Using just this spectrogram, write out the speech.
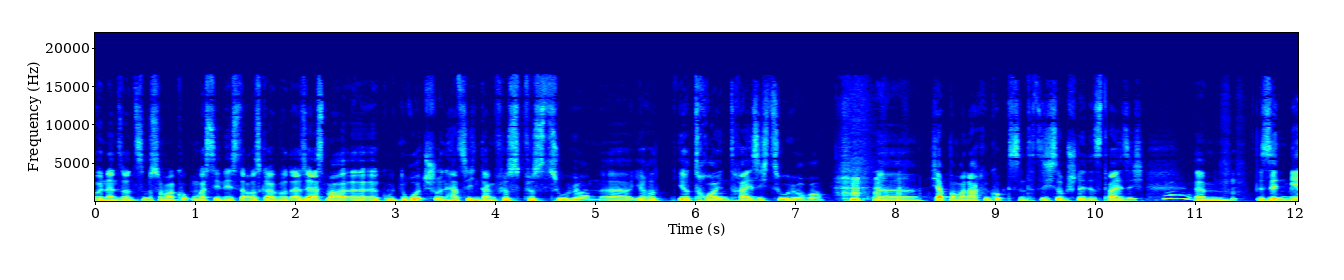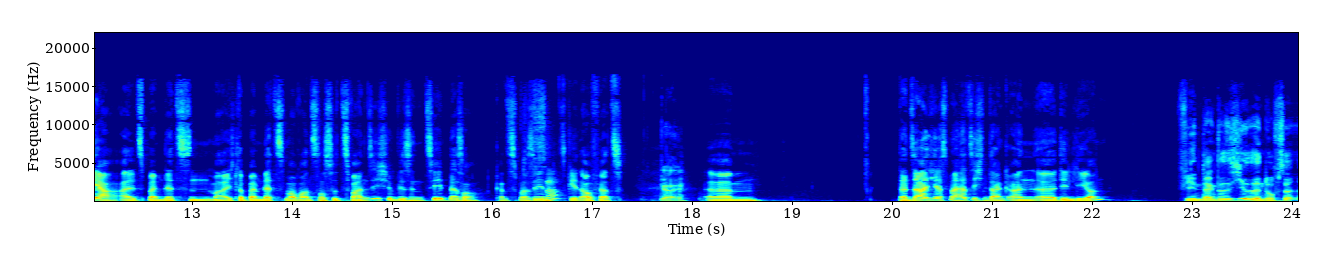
und ansonsten müssen wir mal gucken, was die nächste Ausgabe wird. Also erstmal äh, äh, guten Rutsch und herzlichen Dank fürs, fürs Zuhören, äh, ihre, ihr treuen 30 Zuhörer. äh, ich habe nochmal nachgeguckt, es sind tatsächlich so im Schnitt jetzt 30. Ähm, es sind mehr als beim letzten Mal. Ich glaube, beim letzten Mal waren es noch so 20 und wir sind 10 besser. Kannst du mal sehen, es geht aufwärts. Geil. Ähm, dann sage ich erstmal herzlichen Dank an äh, den Leon. Vielen Dank, dass ich hier sein durfte.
